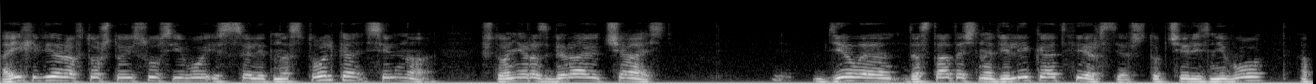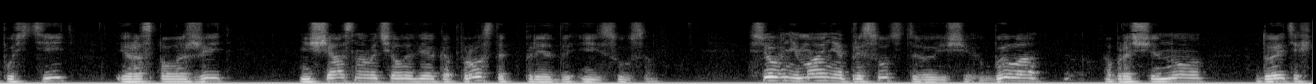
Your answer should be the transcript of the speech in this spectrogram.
а их вера в то, что Иисус его исцелит, настолько сильна, что они разбирают часть делая достаточно великое отверстие, чтобы через него опустить и расположить несчастного человека просто пред Иисусом. Все внимание присутствующих было обращено до этих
